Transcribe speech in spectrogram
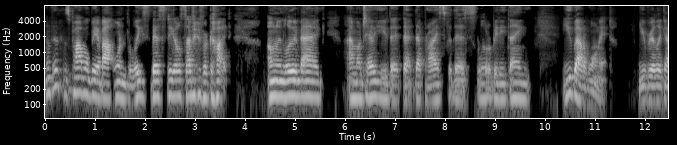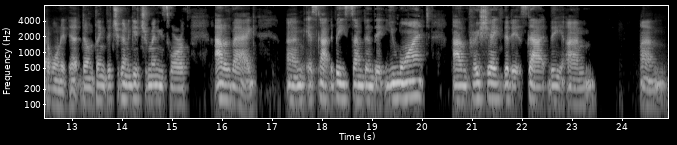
This is probably about one of the least best deals I've ever got on a Louis bag. I'm gonna tell you that that that price for this little bitty thing, you gotta want it. You really gotta want it. Don't think that you're gonna get your money's worth out of the bag. Um, it's got to be something that you want. I appreciate that it's got the um, um,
